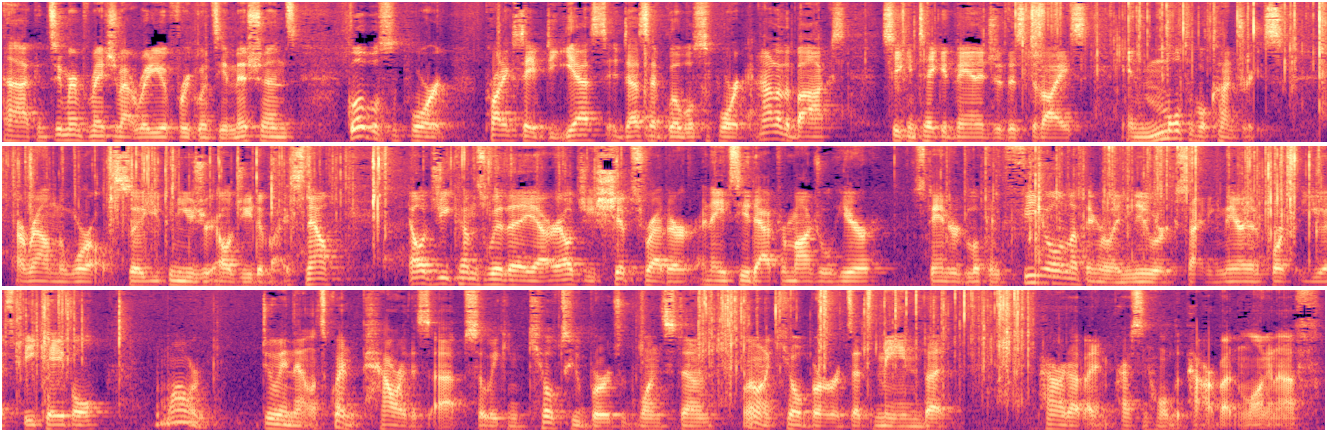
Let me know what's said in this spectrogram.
Uh, consumer information about radio frequency emissions. Global support, product safety. Yes, it does have global support out of the box, so you can take advantage of this device in multiple countries around the world. So you can use your LG device. Now, LG comes with a, or LG ships rather, an AC adapter module here standard look and feel, nothing really new or exciting there. And of course, a USB cable. And while we're doing that, let's go ahead and power this up so we can kill two birds with one stone. We don't want to kill birds, that's mean, but power it up. I didn't press and hold the power button long enough.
